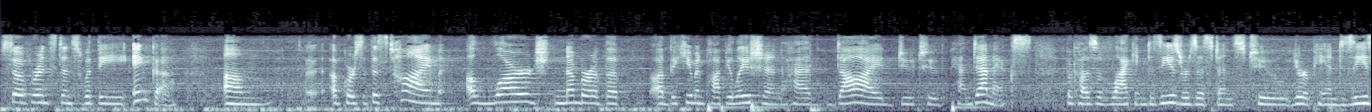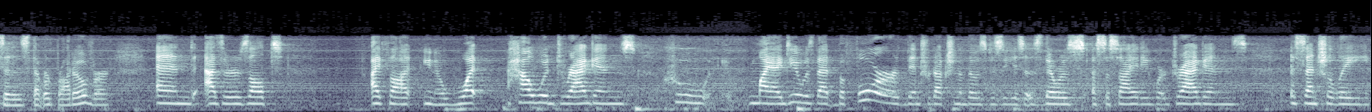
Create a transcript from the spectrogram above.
So, for instance, with the Inca, um, of course, at this time, a large number of the of the human population had died due to pandemics because of lacking disease resistance to European diseases that were brought over, and as a result, I thought, you know, what, how would dragons, who, my idea was that before the introduction of those diseases, there was a society where dragons essentially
